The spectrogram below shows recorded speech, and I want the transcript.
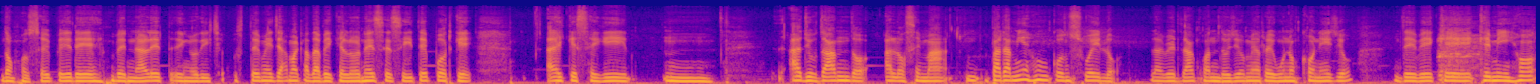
don José Pérez Bernales tengo dicho, usted me llama cada vez que lo necesite porque hay que seguir mm, ayudando a los demás. Para mí es un consuelo, la verdad, cuando yo me reúno con ellos, de ver que, mi hijo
